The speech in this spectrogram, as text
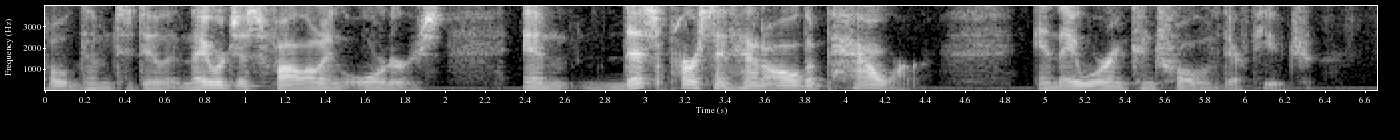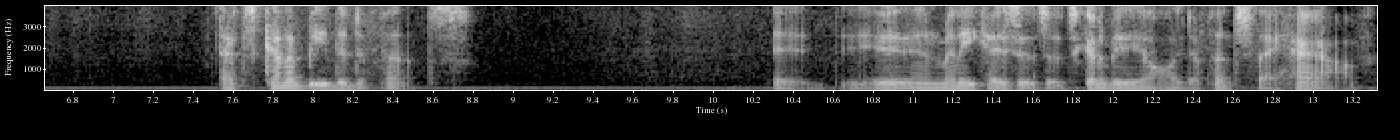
told them to do it. And they were just following orders. And this person had all the power and they were in control of their future. That's going to be the defense. It, in many cases, it's going to be the only defense they have,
